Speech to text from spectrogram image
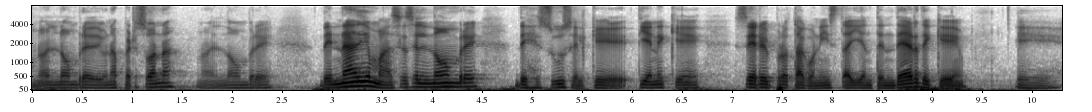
no el nombre de una persona, no el nombre de nadie más, es el nombre de Jesús el que tiene que ser el protagonista y entender de que eh,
